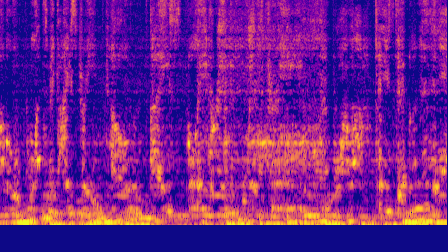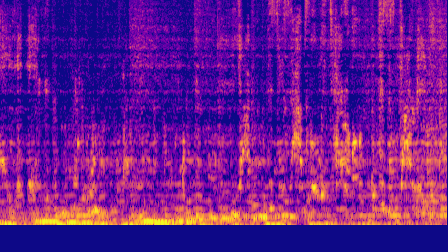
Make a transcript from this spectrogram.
bubble. Let's make ice cream cone ice flavoring with cream. Voila! Taste it. Yuck! This tastes absolutely terrible. This is garbage.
